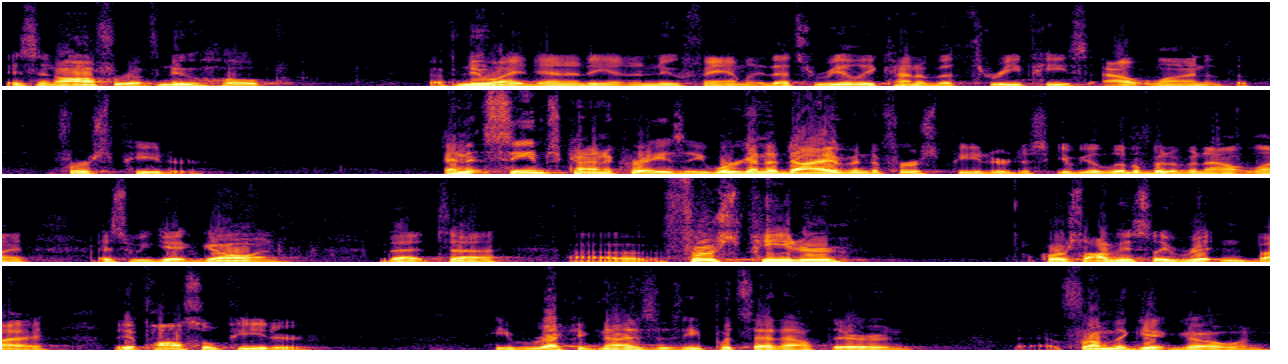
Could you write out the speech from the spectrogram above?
is an offer of new hope of new identity and a new family. That's really kind of a three piece outline of the First Peter. And it seems kind of crazy. We're going to dive into First Peter, just give you a little bit of an outline as we get going. That uh, uh, 1 Peter, of course, obviously written by the Apostle Peter. He recognizes, he puts that out there and uh, from the get go in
